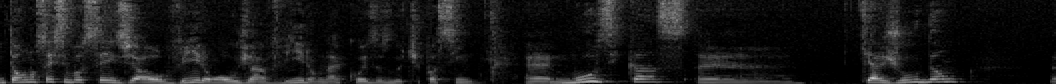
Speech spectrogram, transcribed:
Então, não sei se vocês já ouviram ou já viram, né, coisas do tipo assim, é, músicas é, que ajudam é,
